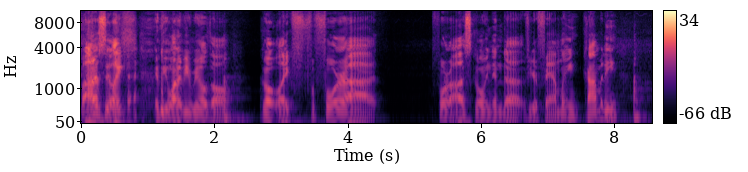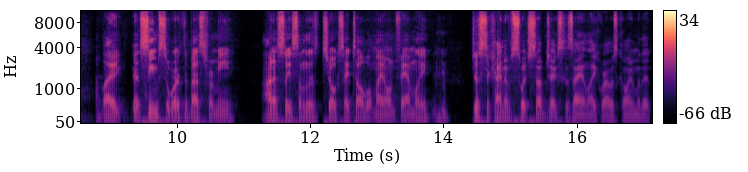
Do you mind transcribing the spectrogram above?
But honestly, like if you want to be real though, go like f- for uh for us going into your family comedy, like it seems to work the best for me. Honestly, some of the jokes I tell about my own family, just to kind of switch subjects because I didn't like where I was going with it.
